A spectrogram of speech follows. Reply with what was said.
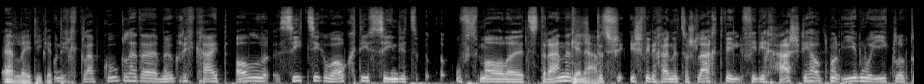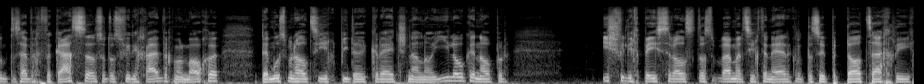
erledigt. Und ich glaube, Google hat eine Möglichkeit, alle Sitzungen, die aktiv sind, jetzt aufs Mal äh, zu trennen. Genau. Das ist vielleicht auch nicht so schlecht, weil vielleicht hast du halt mal irgendwo eingeloggt und das einfach vergessen. Also das vielleicht einfach mal machen. Dann muss man halt sich bei der Gerät schnell noch einloggen, aber ist vielleicht besser, als das, wenn man sich dann ärgert, dass jemand tatsächlich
